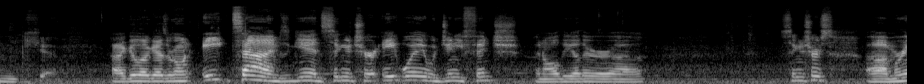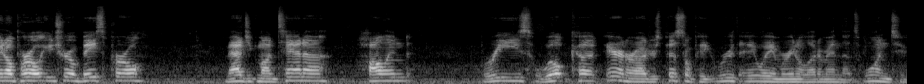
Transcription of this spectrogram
Okay. All right, good luck, guys. We're going eight times again. Signature eight way with Jennie Finch and all the other uh, signatures. Uh, Marino Pearl, Ichiro Base Pearl, Magic Montana, Haaland, Brees, Wilt Cut, Aaron Rodgers, Pistol Pete, Ruth eight way, Marino Letterman. That's one, two,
